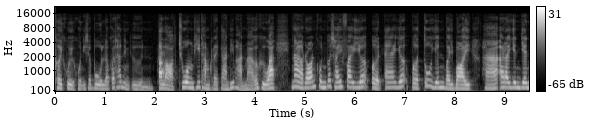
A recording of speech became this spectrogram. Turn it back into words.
เคยคุยกับคุณอิทบูลแล้วก็ท่านอื่น ๆ ตลอดช่วงที่ทำรายการที่ผ่านมาก็คือว่าหน้าร้อนคนก็ใช้ไฟเยอะเปิดแอร์เยอะเปิดตู้เย็นบ่อย ๆ หาอะไรเย็น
